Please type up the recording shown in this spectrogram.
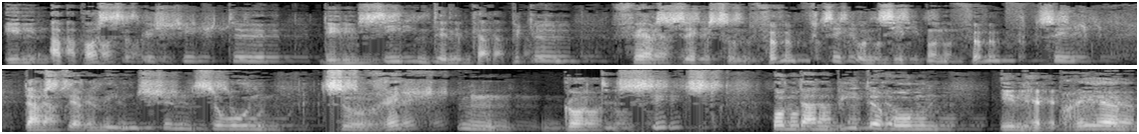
in Apostelgeschichte, dem siebenten Kapitel, Vers 56 und 57, dass der Menschensohn zu Rechten Gottes sitzt und dann wiederum in Hebräer,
